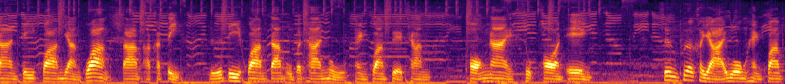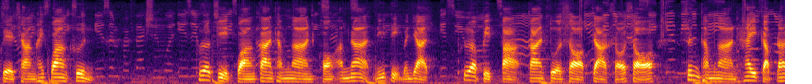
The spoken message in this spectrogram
การตีความอย่างกว้างตามอคติ หรือตีความตามอุปทานหมู่แห่งความเกลียดชังของนายสุพรเอง ซึ่งเพื่อขยายวงแห่งความเกลียดชังให้กว้างขึ้น เพื่อกีดขวางการทำงานของอำนาจนิติบัญญัติ เพื่อปิดปากการตรวจสอบจากสสซึ่งทำงานให้กับรา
